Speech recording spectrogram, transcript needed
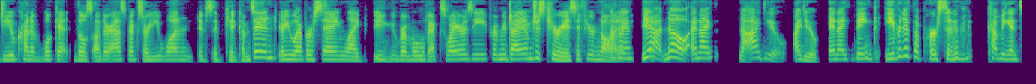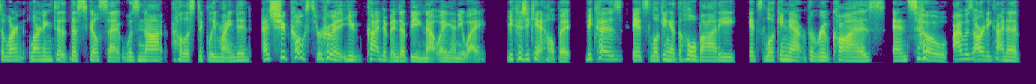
Do you kind of look at those other aspects? Are you one, if a kid comes in, are you ever saying like you remove X, Y, or Z from your diet? I'm just curious if you're not. Okay. Yeah, no. And I, no, I do. I do. And I think even if a person coming into learn learning to the skill set was not holistically minded, as you go through it, you kind of end up being that way anyway, because you can't help it because it's looking at the whole body. It's looking at the root cause. And so I was already kind of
